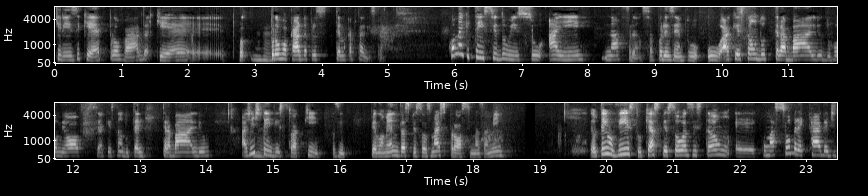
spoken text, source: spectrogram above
crise que é provada, que é uhum. provocada pelo sistema capitalista. Como é que tem sido isso aí na França? Por exemplo, o, a questão do trabalho, do home office, a questão do teletrabalho, a gente hum. tem visto aqui, assim, pelo menos das pessoas mais próximas a mim, eu tenho visto que as pessoas estão é, com uma sobrecarga de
